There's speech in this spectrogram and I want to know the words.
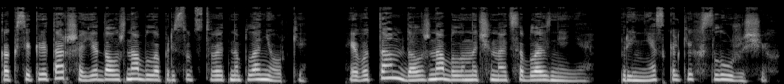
Как секретарша я должна была присутствовать на планерке, и вот там должна была начинать соблазнение, при нескольких служащих.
